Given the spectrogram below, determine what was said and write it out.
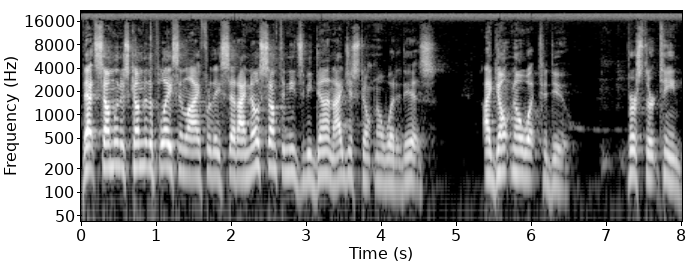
That's someone who's come to the place in life where they said, I know something needs to be done. I just don't know what it is. I don't know what to do. Verse 13.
